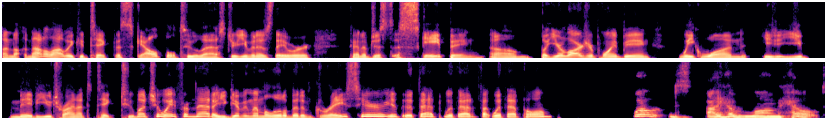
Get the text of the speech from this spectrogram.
not a lot we could take the scalpel to last year, even as they were kind of just escaping. Um, but your larger point being week one, you, you maybe you try not to take too much away from that. Are you giving them a little bit of grace here with that with that with that poem? Well, I have long held,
